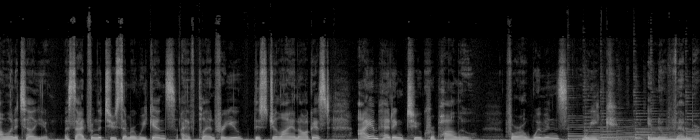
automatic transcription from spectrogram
I want to tell you, aside from the two summer weekends I have planned for you this July and August, I am heading to Kripalu for a Women's Week in November,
